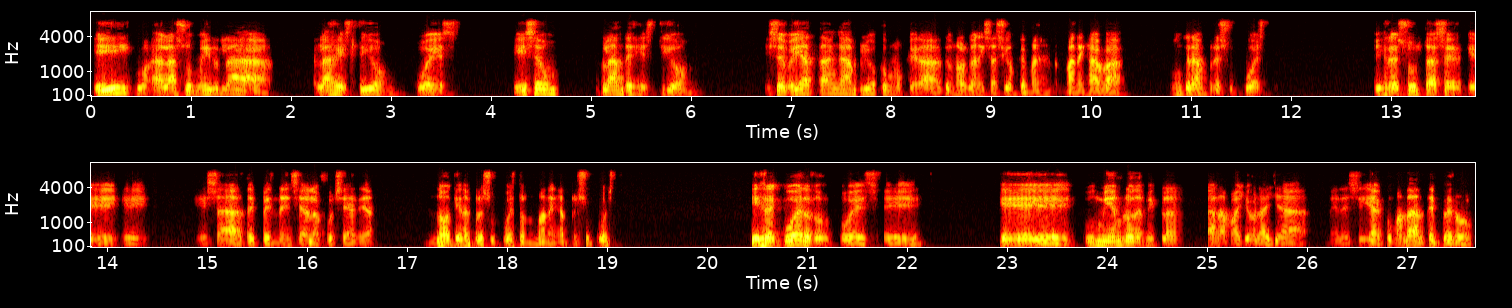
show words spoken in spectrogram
Y al asumir la, la gestión, pues hice un plan de gestión y se veía tan amplio como que era de una organización que manejaba un gran presupuesto. Y resulta ser que eh, esa dependencia de la Fuerza Aérea no tiene presupuesto, no maneja presupuesto. Y recuerdo, pues, eh, que un miembro de mi plana mayor allá me decía, comandante, pero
